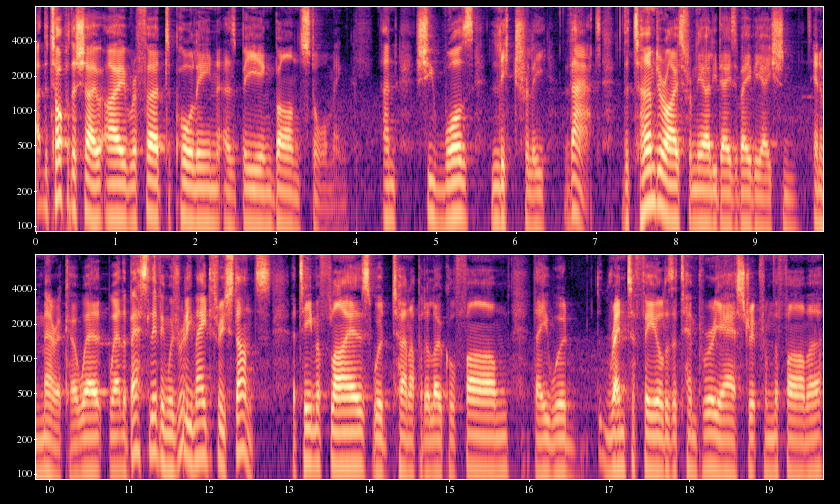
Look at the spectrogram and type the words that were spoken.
At the top of the show, I referred to Pauline as being barnstorming, and she was literally that. The term derives from the early days of aviation in America, where, where the best living was really made through stunts. A team of flyers would turn up at a local farm, they would rent a field as a temporary airstrip from the farmer,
